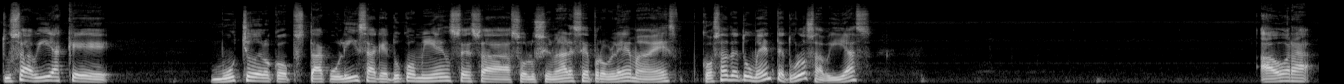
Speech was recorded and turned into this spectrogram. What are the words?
Tú sabías que mucho de lo que obstaculiza que tú comiences a solucionar ese problema es cosas de tu mente, tú lo sabías. Ahora,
